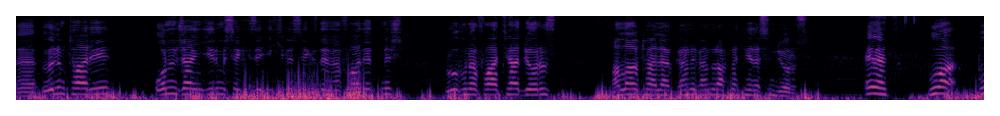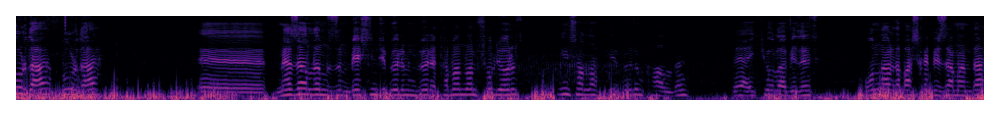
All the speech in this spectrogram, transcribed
E, ölüm tarihi 10. ayın 28'i 2008'de vefat etmiş. Ruhuna Fatiha diyoruz. Allahu Teala gani gani rahmet eylesin diyoruz. Evet, bu burada burada e, mezarlığımızın 5. bölümünü böyle tamamlamış oluyoruz. İnşallah bir bölüm kaldı veya iki olabilir. Onlar da başka bir zamanda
